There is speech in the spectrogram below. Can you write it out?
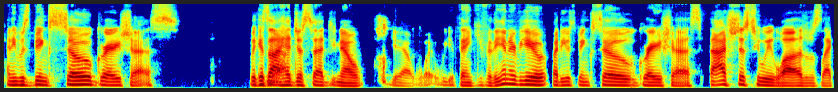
And he was being so gracious because yeah. I had just said, you know, you know, thank you for the interview, but he was being so gracious. That's just who he was, was like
